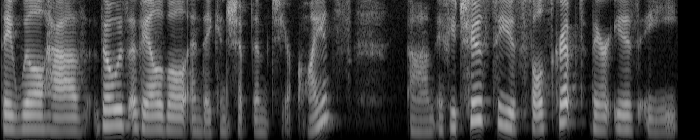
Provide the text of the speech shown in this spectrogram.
they will have those available and they can ship them to your clients. Um, if you choose to use FullScript, there is a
